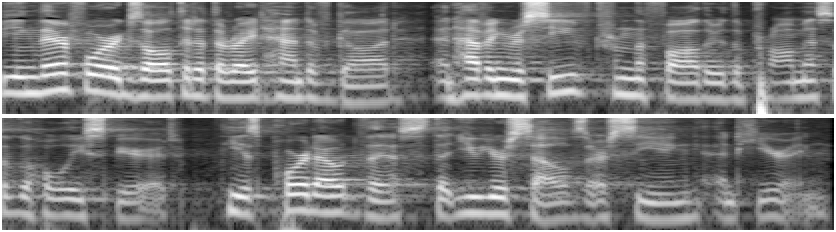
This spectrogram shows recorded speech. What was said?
being therefore exalted at the right hand of God, and having received from the Father the promise of the Holy Spirit, he has poured out this that you yourselves are seeing and hearing.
